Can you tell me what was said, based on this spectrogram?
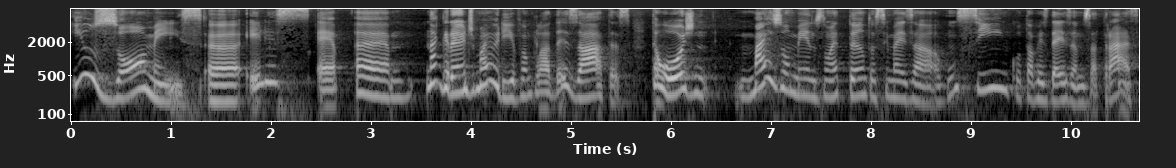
E os homens, uh, eles, é, uh, na grande maioria, o lado das exatas. Então, hoje, mais ou menos, não é tanto assim, mas há alguns cinco, talvez dez anos atrás,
